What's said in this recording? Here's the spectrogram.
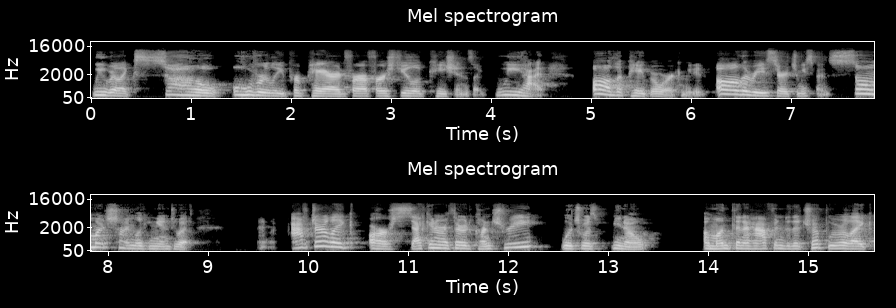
we were like so overly prepared for our first few locations, like we had all the paperwork, we did all the research, and we spent so much time looking into it. After like our second or third country, which was, you know, a month and a half into the trip, we were like,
